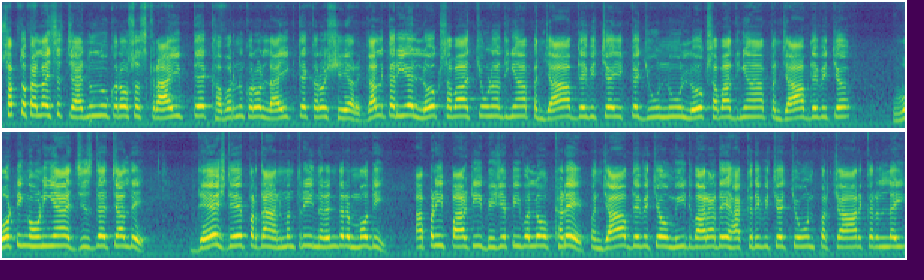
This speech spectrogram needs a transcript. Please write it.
ਸਭ ਤੋਂ ਪਹਿਲਾਂ ਇਸ ਚੈਨਲ ਨੂੰ ਕਰੋ ਸਬਸਕ੍ਰਾਈਬ ਤੇ ਖਬਰ ਨੂੰ ਕਰੋ ਲਾਈਕ ਤੇ ਕਰੋ ਸ਼ੇਅਰ ਗੱਲ ਕਰੀਏ ਲੋਕ ਸਭਾ ਚੋਣਾਂ ਦੀਆਂ, ਪੰਜਾਬ ਦੇ ਵਿੱਚ 1 ਜੂਨ ਨੂੰ ਲੋਕ ਸਭਾ ਦੀਆਂ, ਪੰਜਾਬ ਦੇ ਵਿੱਚ VOTING ਹੋਣੀ ਹੈ, ਜਿਸ ਦੇ ਚੱਲਦੇ ਦੇਸ਼ ਦੇ ਪ੍ਰਧਾਨ ਮੰਤਰੀ ਨਰਿੰਦਰ ਮੋਦੀ ਆਪਣੀ ਪਾਰਟੀ ਬੀਜੇਪੀ ਵੱਲੋਂ ਖੜੇ ਪੰਜਾਬ ਦੇ ਵਿੱਚ ਉਮੀਦਵਾਰਾਂ ਦੇ ਹੱਕ ਦੇ ਵਿੱਚ ਚੋਣ ਪ੍ਰਚਾਰ ਕਰਨ ਲਈ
